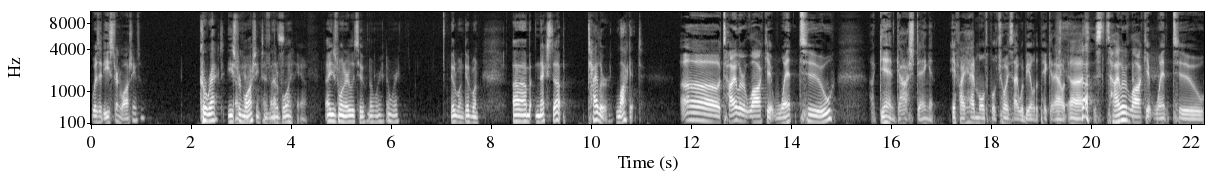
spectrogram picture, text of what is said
was it Eastern Washington? Correct. Eastern Okay, Washington. That a so, boy. Yeah. I used one early too. Don't worry. Don't worry. Good one. Good one. Um, next up, Tyler Lockett. Oh, Tyler Lockett went to. Again, gosh dang it! If I had multiple choice, I would be able to pick it out. Uh, Tyler Lockett went to.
